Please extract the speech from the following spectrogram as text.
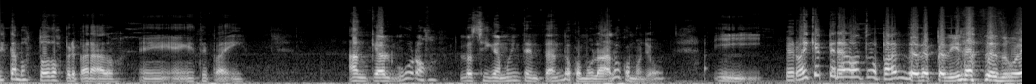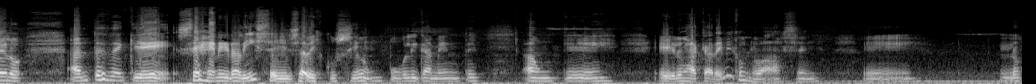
estamos todos preparados en este país aunque algunos lo sigamos intentando, como Lalo, como yo. Y, pero hay que esperar otro par de despedidas de duelo antes de que se generalice esa discusión públicamente, aunque eh, los académicos lo hacen, eh, los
